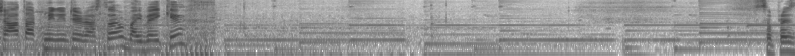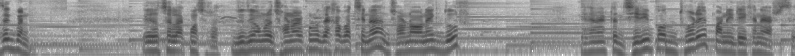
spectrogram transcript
সাত আট মিনিটের রাস্তা বাই বাইকে। সারপ্রাইজ দেখবেন? এই হচ্ছে লাকমাছড়া যদিও আমরা ঝর্ণার কোনো দেখা পাচ্ছি না, ঝর্ণা অনেক দূর। এখানে একটা ঝিরি পথ ধরে পানিটা এখানে আসছে।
